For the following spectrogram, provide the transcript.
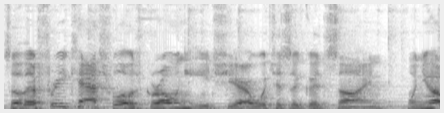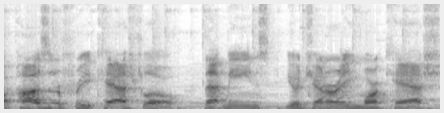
So their free cash flow is growing each year, which is a good sign. When you have positive free cash flow, that means you're generating more cash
